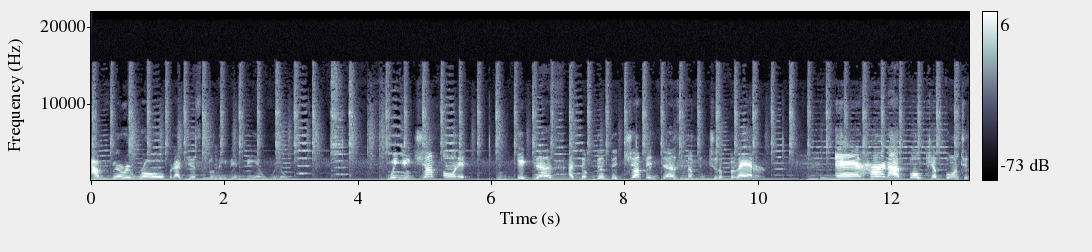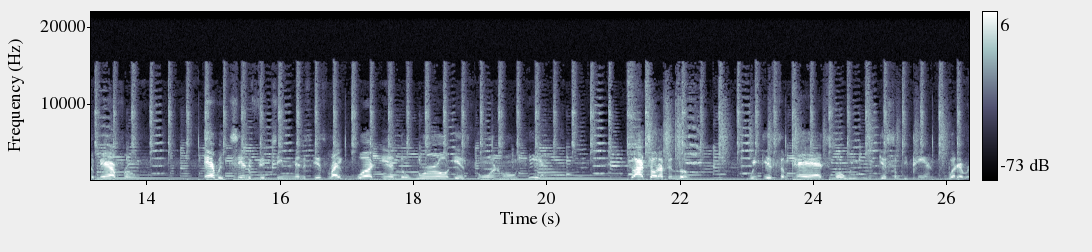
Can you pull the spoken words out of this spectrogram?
I'm very raw, but I just believe in being real. When you jump on it, it does uh, the, the, the jumping does something to the bladder. And her and i both kept going to the bathroom every 10 to 15 minutes. It's like what in the world is going on here? So i told her i said look we get some pads or we, we get some depends whatever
